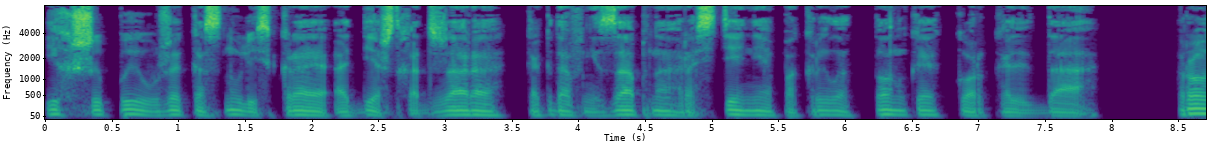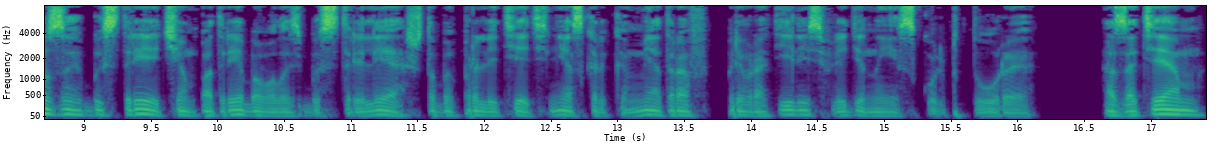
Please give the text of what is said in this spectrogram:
Их шипы уже коснулись края одежд Хаджара, когда внезапно растение покрыло тонкая корка льда. Розы быстрее, чем потребовалось бы стреле, чтобы пролететь несколько метров, превратились в ледяные скульптуры. А затем,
